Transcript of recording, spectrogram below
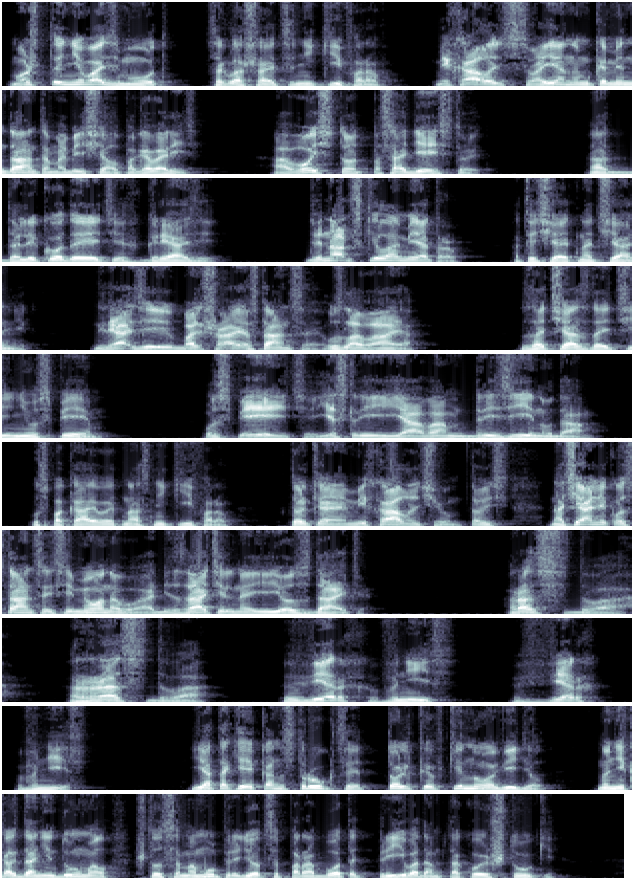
«Может, и не возьмут», — соглашается Никифоров. «Михалыч с военным комендантом обещал поговорить. А вось тот посодействует». «А далеко до этих грязей?» «Двенадцать километров», — отвечает начальник. «Грязи большая станция, узловая». «За час дойти не успеем». «Успеете, если я вам дрезину дам», — успокаивает нас Никифоров. «Только Михалычу, то есть Начальнику станции Семенову обязательно ее сдайте. Раз-два, раз-два. Вверх-вниз, вверх-вниз. Я такие конструкции только в кино видел, но никогда не думал, что самому придется поработать приводом такой штуки.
